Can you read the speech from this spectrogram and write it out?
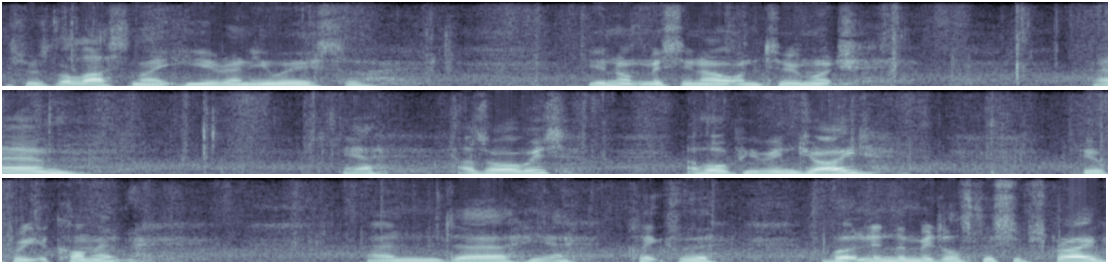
this was the last night here anyway, so you're not missing out on too much. Um, yeah, as always, I hope you've enjoyed. Feel free to comment, and uh, yeah, click the button in the middle to subscribe.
